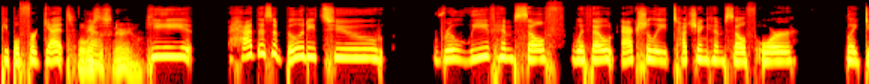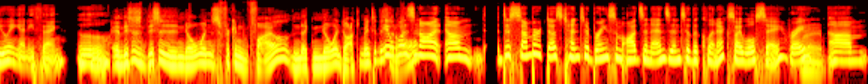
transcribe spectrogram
people forget What was Yeah. the scenario? he had this ability to relieve himself without actually touching himself or like doing anything. Ugh. And this is this is no one's freaking file. Like no one documented this. It was all? not um December does tend to bring some odds and ends into the clinics, I will say, right? Right. Um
